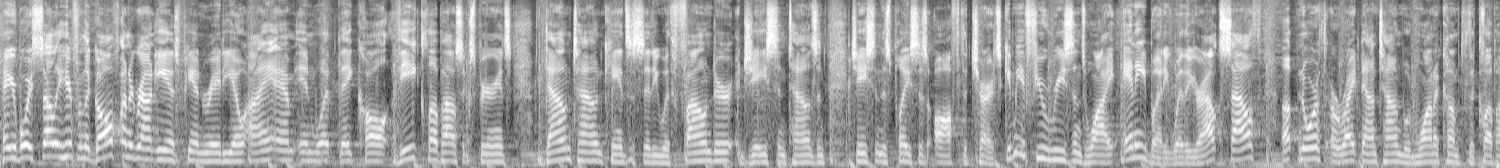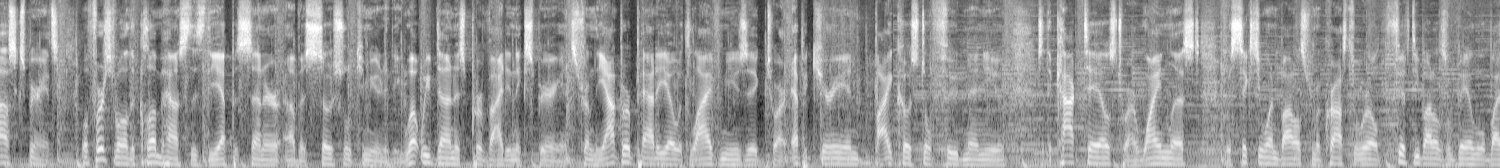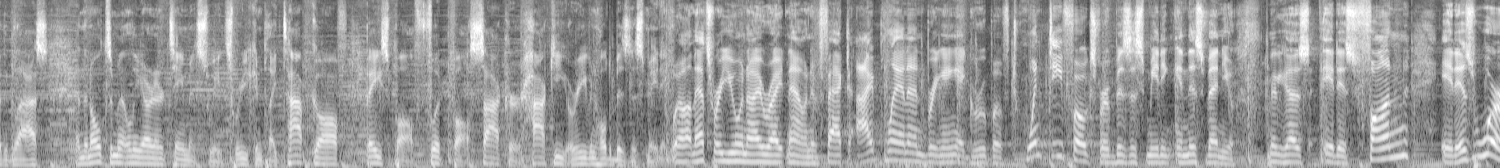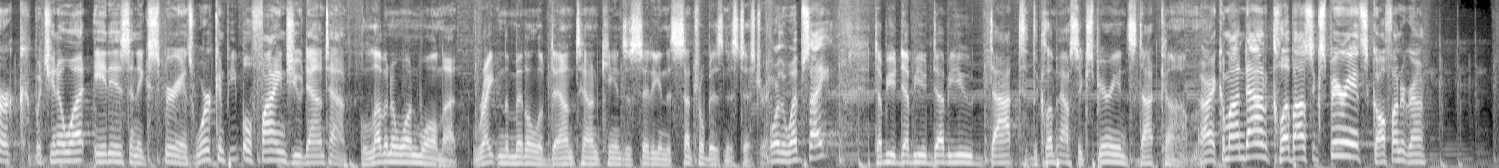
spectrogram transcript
Hey, your boy Sully here from the Golf Underground ESPN Radio. I am in what they call the clubhouse experience downtown Kansas City with founder Jason Townsend. Jason, this place is off the charts. Give me a few reasons why anybody, whether you're out south, up north, or right downtown, would want to come to the clubhouse experience. Well, first of all, the clubhouse is the epicenter of a social community. What we've done is provide an experience from the outdoor patio with live music to our Epicurean bi-coastal food menu to the cocktails to our wine list with 61 bottles from across the world, 50 bottles available by the glass, and then ultimately our entertainment suites where you can play top golf, baseball, football, soccer, hockey, or even hold a business meeting. Well, and that's where you and I right now. And in fact, I plan on bringing a group of 20 folks for a business meeting in this venue because it is fun, it is work, but you know what? It is an experience. Where can people find you downtown? 1101 Walnut, right in the middle of downtown Kansas City in the Central Business District. Or the website? www.theclubhouseexperience.com. All right, come on down. Clubhouse Experience, Golf Underground.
